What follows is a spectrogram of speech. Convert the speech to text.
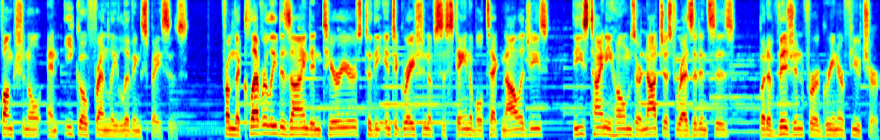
functional, and eco-friendly living spaces. From the cleverly designed interiors to the integration of sustainable technologies, these tiny homes are not just residences, but a vision for a greener future.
